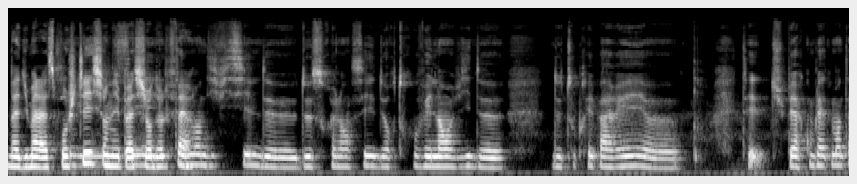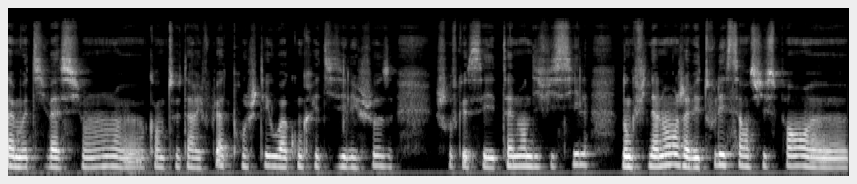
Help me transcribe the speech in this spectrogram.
On a du mal à se projeter si on n'est pas sûr de le C'est faire. tellement difficile de, de se relancer, de retrouver l'envie de, de tout préparer. euh, tu perds complètement ta motivation euh, quand tu n'arrives plus à te projeter ou à concrétiser les choses. Je trouve que c'est tellement difficile. Donc finalement, j'avais tout laissé en suspens euh,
